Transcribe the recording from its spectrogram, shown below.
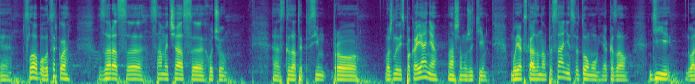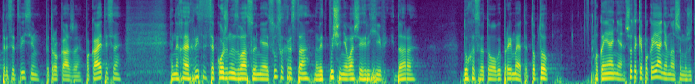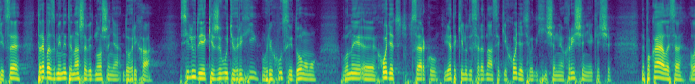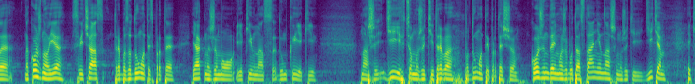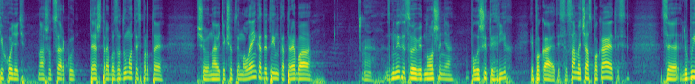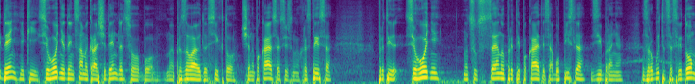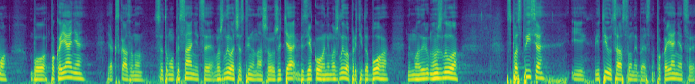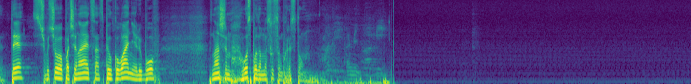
Е, Слава Богу, церква. Зараз е, саме час е, хочу сказати всім про важливість покаяння в нашому житті. Бо, як сказано в Писанні Святому, я казав, дії 2.38, Петро каже: покайтеся, і нехай хреститься кожен із вас у ім'я Ісуса Христа на відпущення ваших гріхів і дара Духа Святого ви приймете. Тобто, покаяння, що таке покаяння в нашому житті? Це треба змінити наше відношення до гріха. Всі люди, які живуть у гріхі, у гріху свідомому, вони е, ходять в церкву. Є такі люди серед нас, які ходять, які ще не охрещені, які ще не покаялися, але на кожного є свій час. Треба задуматись про те, як ми живемо, які в нас думки, які наші дії в цьому житті. Треба подумати про те, що кожен день може бути останній в нашому житті. І дітям, які ходять в нашу церкву, теж треба задуматись про те, що навіть якщо ти маленька дитинка, треба е, змінити своє відношення, полишити гріх і покаятися. Саме час покаятися. Це будь-який день, який сьогодні день, найкращий день для цього, бо призиваю для всіх, хто ще не покаявся, ще не хрестився, прийти сьогодні на цю сцену, прийти покаятися або після зібрання, зробити це свідомо, бо покаяння, як сказано в Святому Писанні, це важлива частина нашого життя, без якого неможливо прийти до Бога, неможливо спастися і війти у Царство Небесне. Покаяння це те, з чого починається спілкування, любов з нашим Господом Ісусом Христом.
